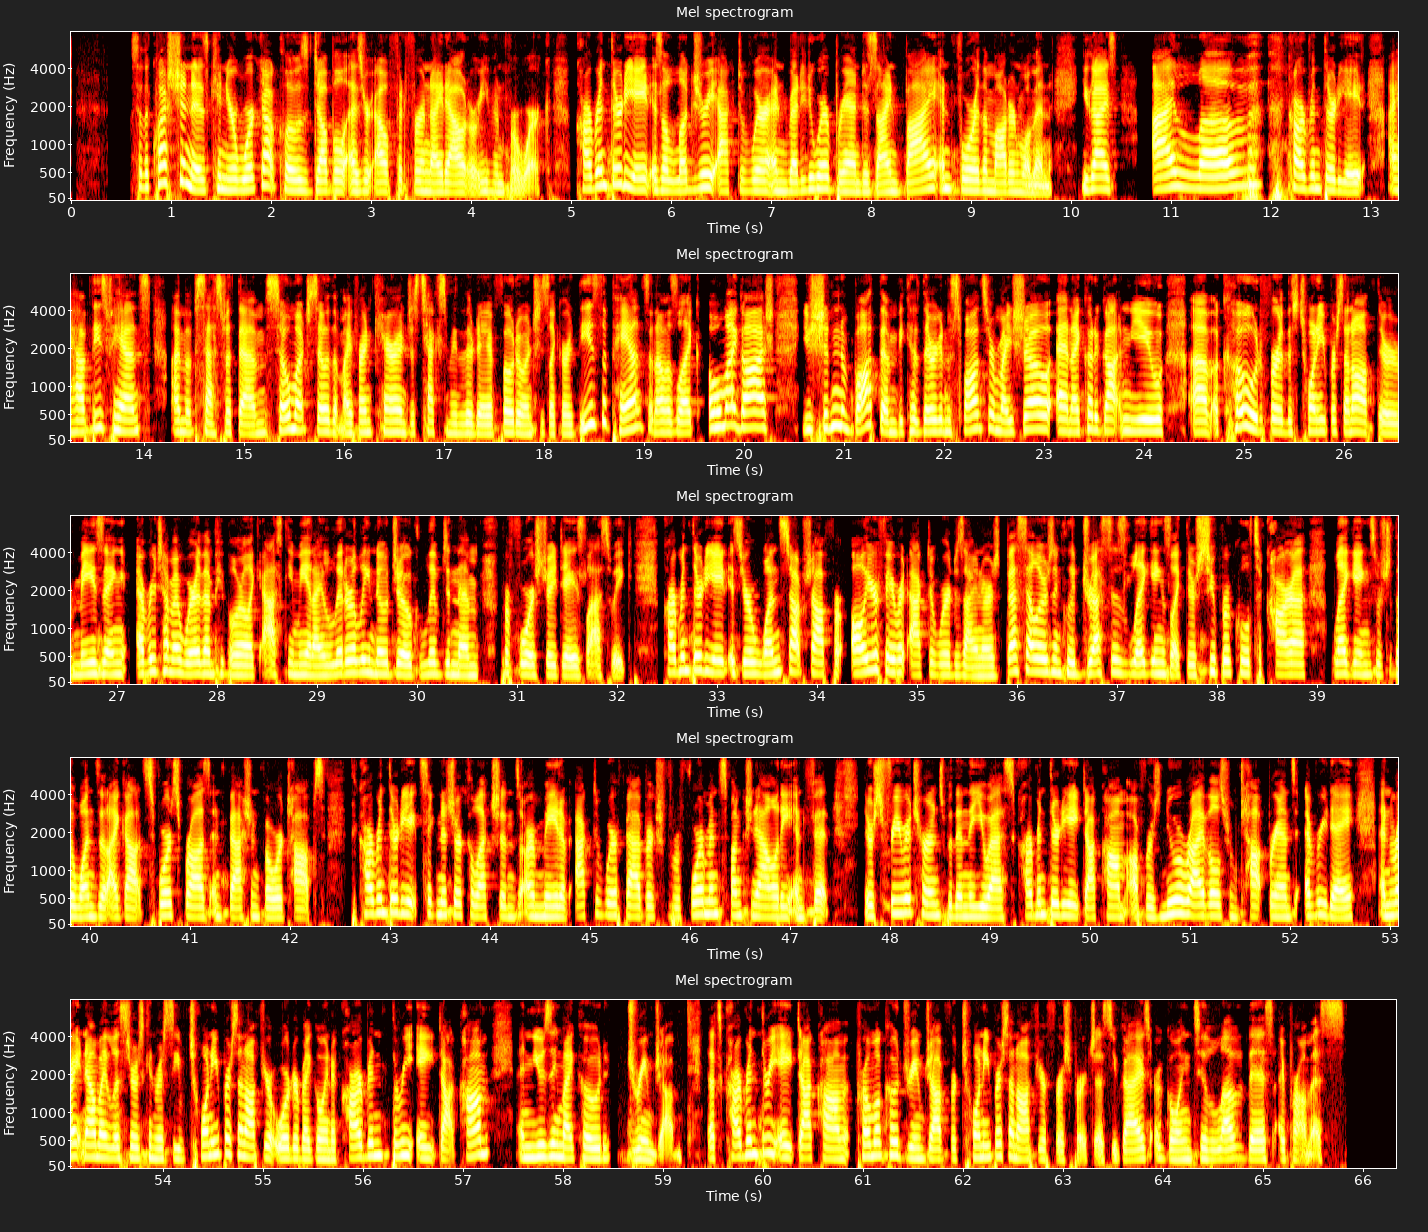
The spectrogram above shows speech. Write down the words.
So the question is Can your workout clothes double as your outfit for a night out or even for work? Carbon 38 is a luxury activewear and ready to wear brand designed by and for the modern woman. You guys, I love Carbon 38. I have these pants. I'm obsessed with them so much so that my friend Karen just texted me the other day a photo and she's like, Are these the pants? And I was like, Oh my gosh, you shouldn't have bought them because they were going to sponsor my show. And I could have gotten you um, a code for this 20% off. They're amazing. Every time I wear them, people are like asking me. And I literally, no joke, lived in them for four straight days last week. Carbon 38 is your one stop shop for all your favorite activewear designers. Bestsellers include dresses, leggings, like their super cool Takara leggings, which are the ones that I got bras, and fashion forward tops. The Carbon 38 signature collections are made of activewear fabrics for performance, functionality, and fit. There's free returns within the US. Carbon38.com offers new arrivals from top brands every day. And right now, my listeners can receive 20% off your order by going to carbon38.com and using my code DREAMJOB. That's carbon38.com, promo code DREAMJOB for 20% off your first purchase. You guys are going to love this, I promise.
